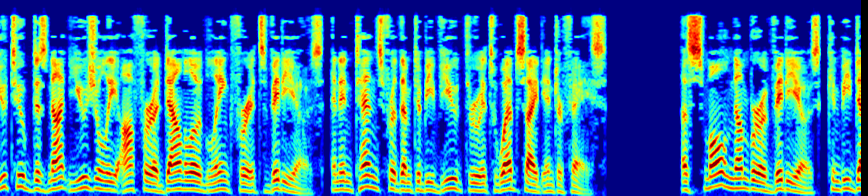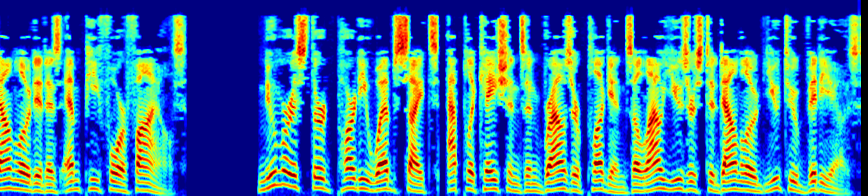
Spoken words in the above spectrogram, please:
YouTube does not usually offer a download link for its videos, and intends for them to be viewed through its website interface. A small number of videos, can be downloaded as MP4 files. Numerous third-party websites, applications and browser plugins allow users to download YouTube videos.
